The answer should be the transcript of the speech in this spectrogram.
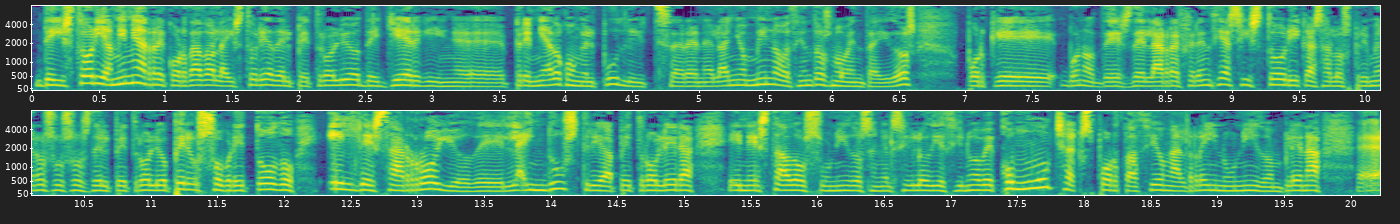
de historia. A mí me ha recordado a la historia del petróleo de Yergin, eh, premiado con el Pulitzer en el año 1992, porque, bueno, desde las referencias históricas a los primeros usos del petróleo, pero sobre todo el desarrollo de la industria petrolera en Estados Unidos en el siglo XIX, con mucha exportación al Reino Unido en plena eh,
